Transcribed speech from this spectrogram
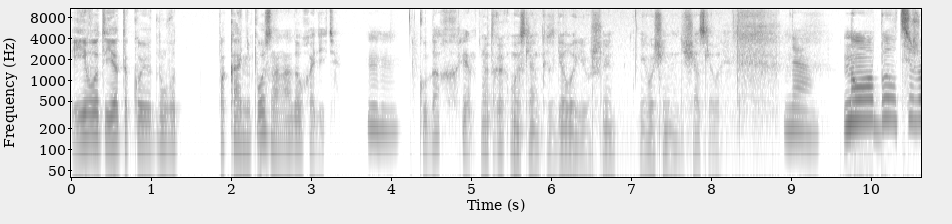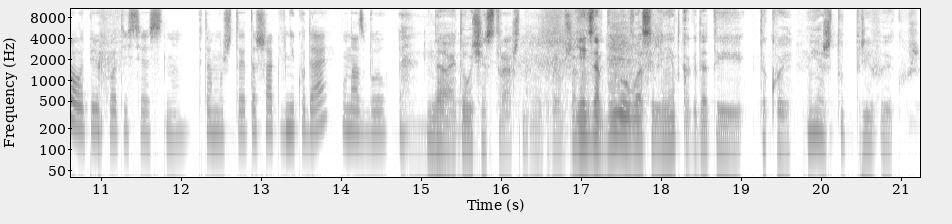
И вот я такой, ну вот пока не поздно, надо уходить. Мгм. Куда хрен? Ну, это как мы с Ленкой из геологии ушли. И очень счастливы. Да. Но был тяжелый переход, естественно, потому что это шаг в никуда у нас был. Да, это очень страшно. Ну, это прям шаг- Я не знаю, было у вас или нет, когда ты такой, ну я же тут привык уже.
